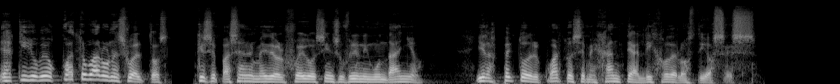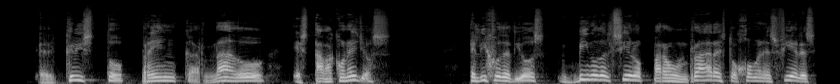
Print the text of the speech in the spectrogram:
he aquí yo veo cuatro varones sueltos que se pasan en medio del fuego sin sufrir ningún daño. Y el aspecto del cuarto es semejante al Hijo de los dioses. El Cristo preencarnado estaba con ellos. El Hijo de Dios vino del cielo para honrar a estos jóvenes fieles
